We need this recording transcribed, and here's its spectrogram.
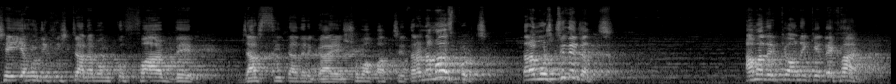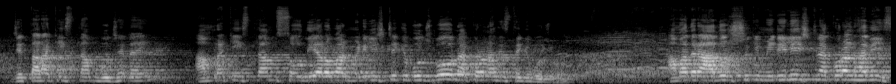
সেই ইহুদি খ্রিস্টান এবং কুফফারদের জার্সি তাদের গায়ে শোভা পাচ্ছে, তারা নামাজ পড়ছে, তারা মসজিদে যাচ্ছে। আমাদেরকে অনেকে দেখায় যে তারা কি ইসলাম বুঝে নাই? আমরা কি ইসলাম সৌদি আরব আর মিডিল ইস্ট থেকে বুঝব না কোরআন হাদিস থেকে বুঝব? আমাদের আদর্শ কি মিডিল ইস্ট না কোরআন হাদিস?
